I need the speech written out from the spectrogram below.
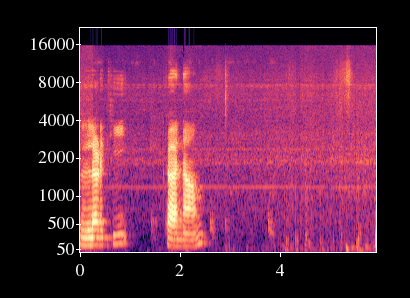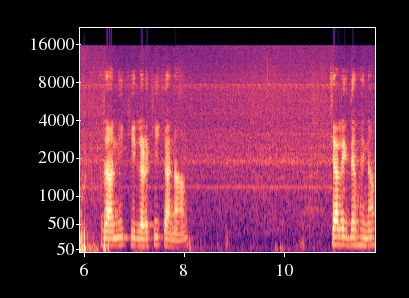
लड़की का नाम रानी की लड़की का नाम। क्या लिख दें भाई नाम?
